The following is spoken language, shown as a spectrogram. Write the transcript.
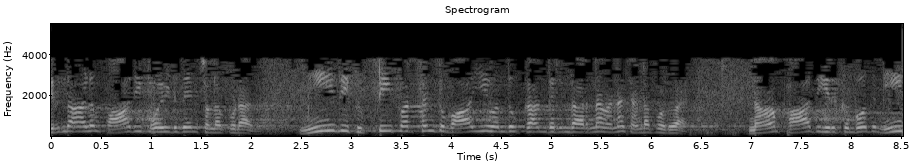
இருந்தாலும் பாதி போயிடுதேன்னு சொல்லக்கூடாது. மீதி பிப்டி பர்சன்ட் வாயு வந்து உட்கார்ந்து இருந்தாருன்னா வேணா சண்டை போடுவார். நான் பாதி இருக்கும்போது நீ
